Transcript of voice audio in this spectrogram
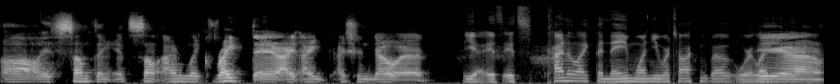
Oh, it's something. It's some. I'm like right there. I I, I should know it. Yeah, it's it's kind of like the name one you were talking about, where like yeah.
